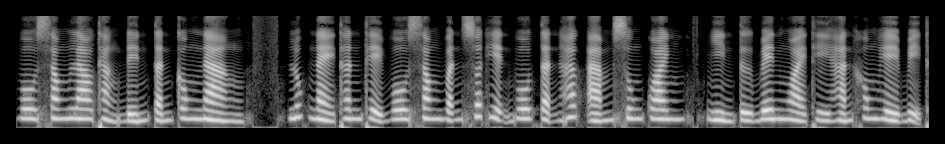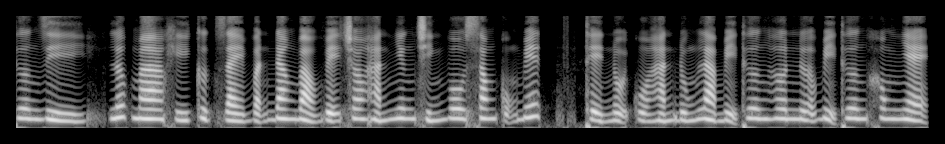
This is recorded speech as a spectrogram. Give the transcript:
vô song lao thẳng đến tấn công nàng. Lúc này thân thể vô song vẫn xuất hiện vô tận hắc ám xung quanh. Nhìn từ bên ngoài thì hắn không hề bị thương gì. Lớp ma khí cực dày vẫn đang bảo vệ cho hắn nhưng chính vô song cũng biết. Thể nội của hắn đúng là bị thương hơn nữa bị thương không nhẹ.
